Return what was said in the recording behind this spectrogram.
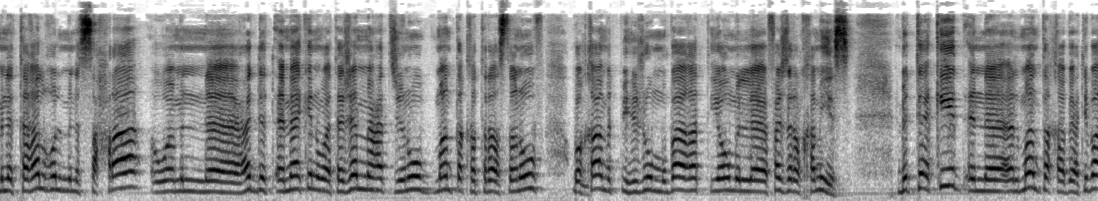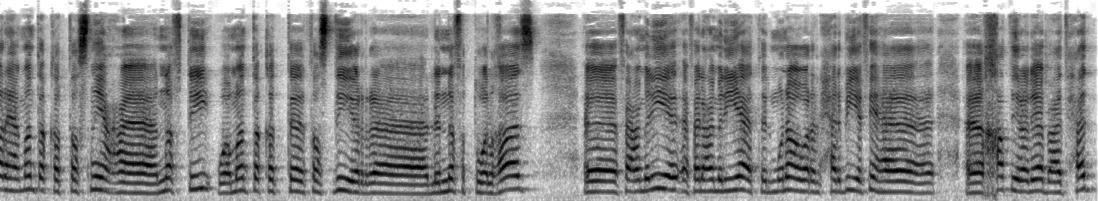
من التغلغل من الصحراء ومن عدة أماكن وتجمعت جنوب منطقة رأس طنوف وقامت بهجوم مباغت يوم الفجر الخميس. بالتأكيد أن المنطقة باعتبارها منطقة تصنيع نفطي ومنطقة تصدير للنفط والغاز. فعملية فالعمليات المناورة الحربية فيها خطرة لأبعد حد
